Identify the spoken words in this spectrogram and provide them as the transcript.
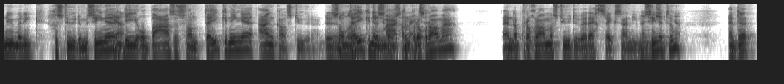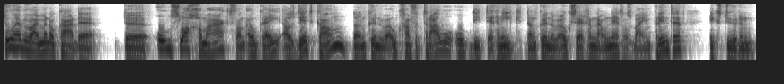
numeriek gestuurde machine... Ja. die je op basis van tekeningen aan kan sturen. Dus Zonder een tekening maakt een programma... En dat programma stuurden we rechtstreeks naar die machine toe. Ja. En de, toen hebben wij met elkaar de, de omslag gemaakt van oké, als dit kan, dan kunnen we ook gaan vertrouwen op die techniek. Dan kunnen we ook zeggen, nou net als bij een printer, ik stuur een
